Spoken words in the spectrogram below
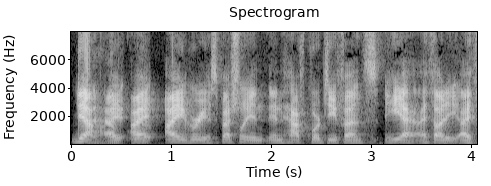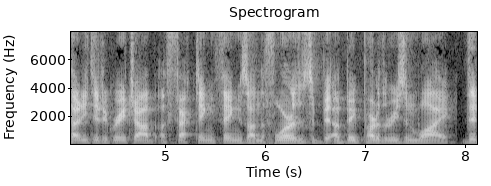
Yeah, I, I, I agree, especially in, in half court defense. Yeah, I thought he I thought he did a great job affecting things on the floor. That's a, b- a big part of the reason why the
